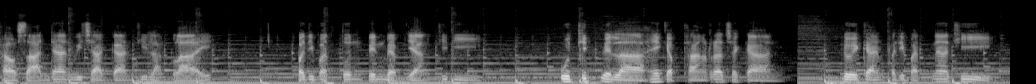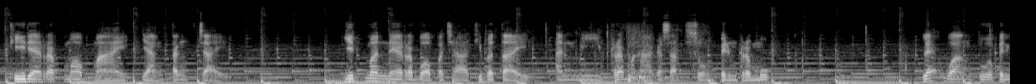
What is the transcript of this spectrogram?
ข่าวสารด้านวิชาการที่หลากหลาย ปฏิบัติตนเป็นแบบอย่างที่ดี อุทิศเวลาให้กับทางราชการ โดยการปฏิบัติหน้าที่ที่ได้รับมอบหมายอย่างตั้งใจ ยึดมั่นในระบอบประชาธิปไตย อันมีพระมหากษัตริย์ทรงเป็นประมุขและวางตัวเป็น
